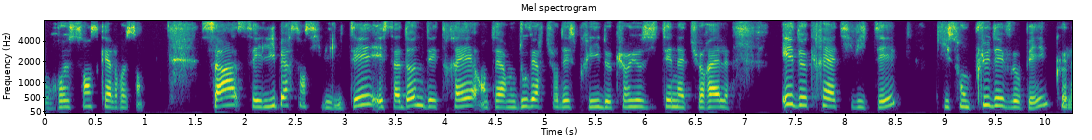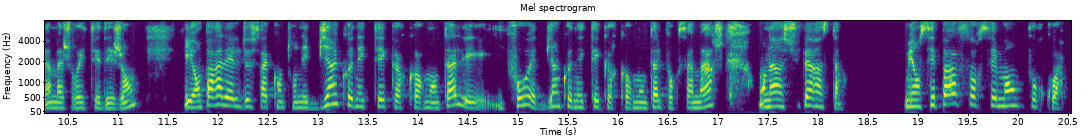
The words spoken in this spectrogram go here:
On ressent ce qu'elle ressent. Ça, c'est l'hypersensibilité et ça donne des traits en termes d'ouverture d'esprit, de curiosité naturelle et de créativité qui sont plus développés que la majorité des gens. Et en parallèle de ça, quand on est bien connecté cœur-corps mental, et il faut être bien connecté cœur-corps mental pour que ça marche, on a un super instinct. Mais on ne sait pas forcément pourquoi.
